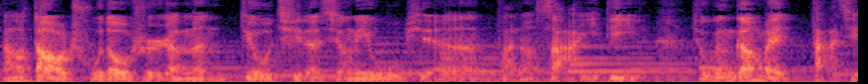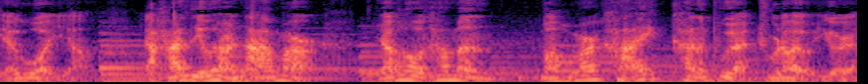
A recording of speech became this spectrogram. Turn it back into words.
然后到处都是人们丢弃的行李物品，反正撒一地，就跟刚被打劫过一样。俩孩子有点纳闷儿，然后他们往旁边看，哎，看到不远处倒有一个人。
